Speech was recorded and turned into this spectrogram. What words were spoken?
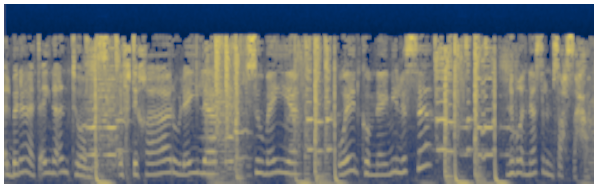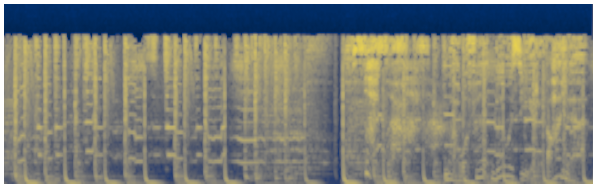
البنات أين أنتم؟ افتخار وليلى سمية وينكم؟ نايمين لسه؟ نبغى الناس المصحصحة. صحصح مع وفاء باوزير على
